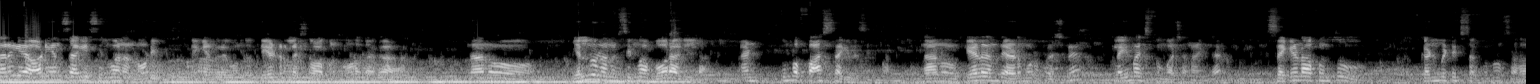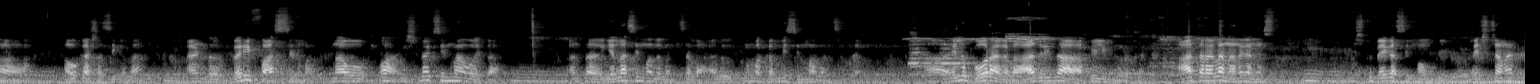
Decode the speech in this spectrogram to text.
ನನಗೆ ಆಡಿಯನ್ಸ್ ಆಗಿ ಸಿನಿಮಾನ ನೋಡಿದ್ದು ಏಕೆಂದರೆ ಒಂದು ಥಿಯೇಟ್ರಲ್ಲೇ ಶೋ ಆಗಿ ನೋಡಿದಾಗ ನಾನು ಎಲ್ಲೂ ನನಗೆ ಸಿನಿಮಾ ಬೋರ್ ಆಗಿಲ್ಲ. ಆ್ಯಂಡ್ ತುಂಬ ಫಾಸ್ಟ್ ಆಗಿದೆ ಸಿನಿಮಾ. ನಾನು ಕೇಳಿದಂತೆ ಎರಡು ಮೂರು ಪ್ರಶ್ನೆ ಕ್ಲೈಮ್ಯಾಕ್ಸ್ ತುಂಬ ಚೆನ್ನಾಗಿದೆ. ಸೆಕೆಂಡ್ ಹಾಫ್ ಅಂತೂ ಕಣ್ಮಿಟ್ಟಿಕ್ಸಕ್ಕೂ ಸಹ ಅವಕಾಶ ಸಿಗಲ್ಲ. And very fast cinema. ನಾವು ವಾ ಇಷ್ಟು ಬೇಗ ಸಿನಿಮಾ ಆಗೋಯ್ತಾ? ಅಂತ ಎಲ್ಲ ಸಿನಿಮಾದಲ್ಲಿ ಅನಿಸಲ್ಲ. ಅದು ತುಂಬ ಕಮ್ಮಿ ಸಿನಿಮಾದಲ್ಲಿ ಅನಿಸುತ್ತೆ. ಎಲ್ಲೂ ಬೋರ್ ಆಗಲ್ಲ. ಆದ್ದರಿಂದ ಫೀಲಿಂಗ್ ಬರುತ್ತೆ. ಆ ಥರ ಎಲ್ಲ ನನಗನ್ನಿಸ್ತು. ಇಷ್ಟು ಬೇಗ ಸಿನಿಮಾ ಮುಗಿದ್ರು ಎಷ್ಟು ಚೆನ್ನಾಗಿ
